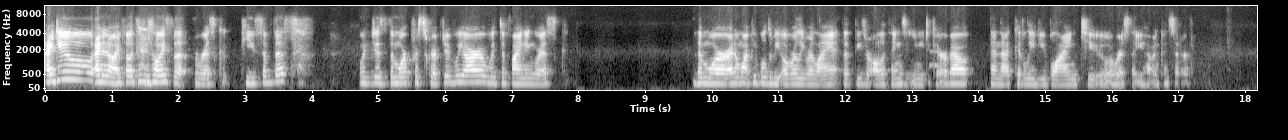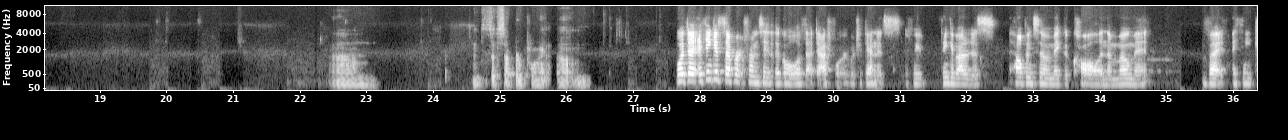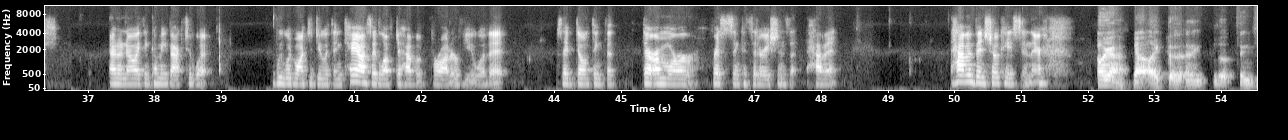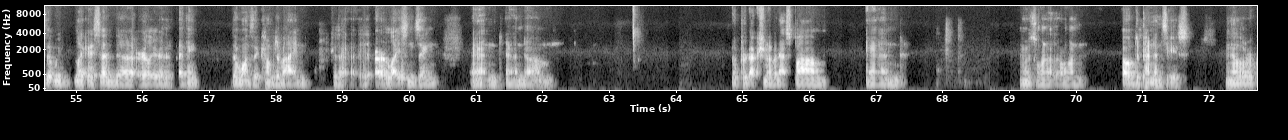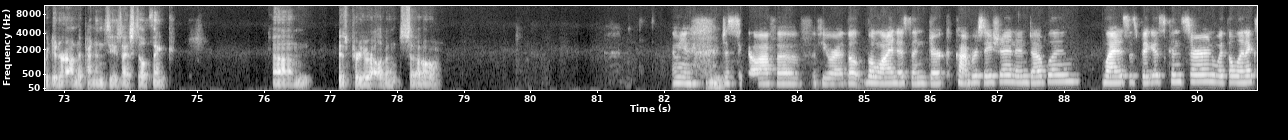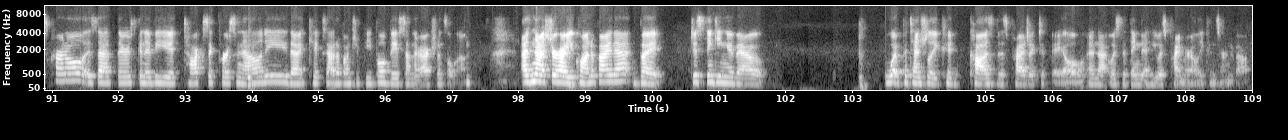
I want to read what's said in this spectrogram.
I do, I don't know, I feel like there's always the risk piece of this, which is the more prescriptive we are with defining risk, the more, I don't want people to be overly reliant that these are all the things that you need to care about. And that could leave you blind to a risk that you haven't considered. Um, It's a separate point. Um, What I think is separate from, say, the goal of that dashboard, which again is, if we think about it as helping someone make a call in the moment. But I think, I don't know, I think coming back to what we would want to do within CHAOSS, I'd love to have a broader view of it. Because I don't think that there are more risks and considerations that haven't haven't been showcased in there. Oh, yeah, yeah, like the, I think the things that we, like I said uh, earlier, I think the ones that come to mind, because are licensing and, and um, the production of an SBOM and there was one other one. Oh, dependencies. You know, the work we did around dependencies, I still think um, is pretty relevant, so. I mean, mm. just to go off of if you were the, the Linus and Dirk conversation in Dublin, Linus's biggest concern with the Linux kernel is that there's going to be a toxic personality that kicks out a bunch of people based on their actions alone. I'm not sure how you quantify that, but just thinking about what potentially could cause this project to fail. And that was the thing that he was primarily concerned about.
